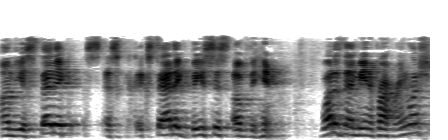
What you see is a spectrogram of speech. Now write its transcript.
on the aesthetic, ecstatic basis of the hymn. What does that mean in proper English?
